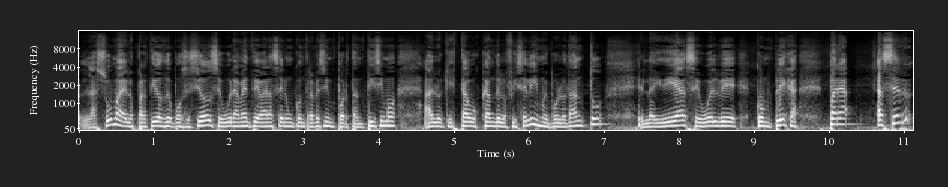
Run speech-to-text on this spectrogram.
la suma de los partidos de oposición seguramente van a ser un contrapeso importantísimo a lo que está buscando el oficialismo y por lo tanto la idea se vuelve compleja. Para hacer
